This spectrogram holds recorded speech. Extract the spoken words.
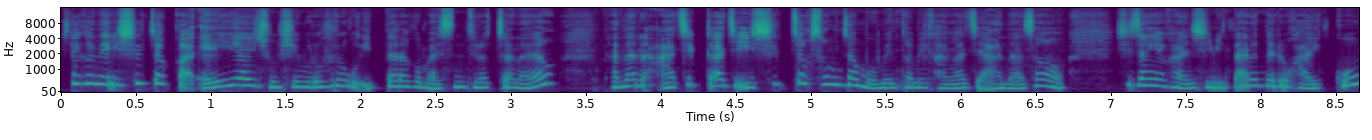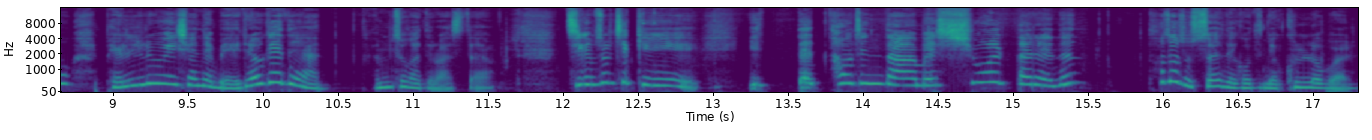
최근에 이 실적과 AI 중심으로 흐르고 있다라고 말씀드렸잖아요. 단알은 아직까지 이 실적 성장 모멘텀이 강하지 않아서 시장의 관심이 다른 데로 가 있고 밸류에이션의 매력에 대한 감소가 들어왔어요. 지금 솔직히 이때 터진 다음에 10월 달에는 터져줬어야 되거든요. 글로벌.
